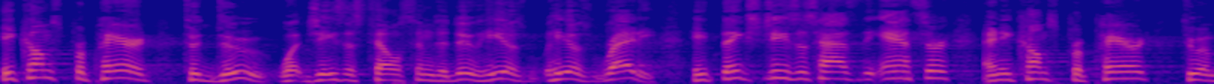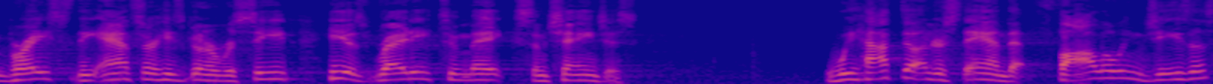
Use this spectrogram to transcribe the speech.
He comes prepared to do what Jesus tells him to do. He is, he is ready. He thinks Jesus has the answer, and he comes prepared to embrace the answer he's going to receive. He is ready to make some changes we have to understand that following Jesus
